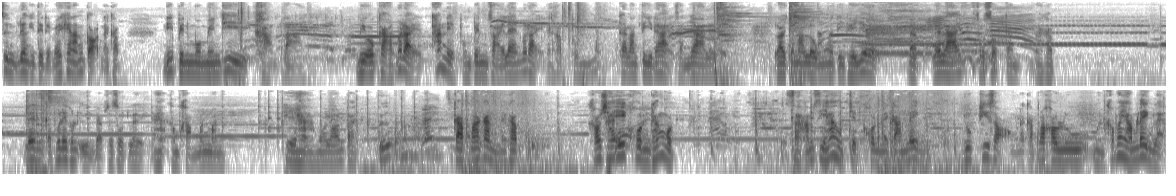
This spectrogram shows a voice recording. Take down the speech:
ซึ่งเรื่องอินเทอร์เน็ตไว้แค่นั้นก่อนนะครับนี่เป็นโมเมนต์ที่ขาดตายมีโอกาสเมื่อไหร่ถ้าเน็ตผมเป็นสายแลนเมื่อไหร่นะครับผมการันตีได้สัญญาเลย เราจะมาลงมัลติเพเยอร์แบบไลฟ์สดๆกันนะครับ เล่นกับผู้เล่นคนอื่นแบบสดๆเลยนะฮะขำๆมันๆเฮฮาหัวร้อนไปปึ๊บกลับมากันนะครับเขาใช้คนทั้งหมด 3 4 5 6 7 คนในการเร่งยุคที่2นะครับเพราะเขารู้เหมือนเขาพยายามเร่งแหละ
